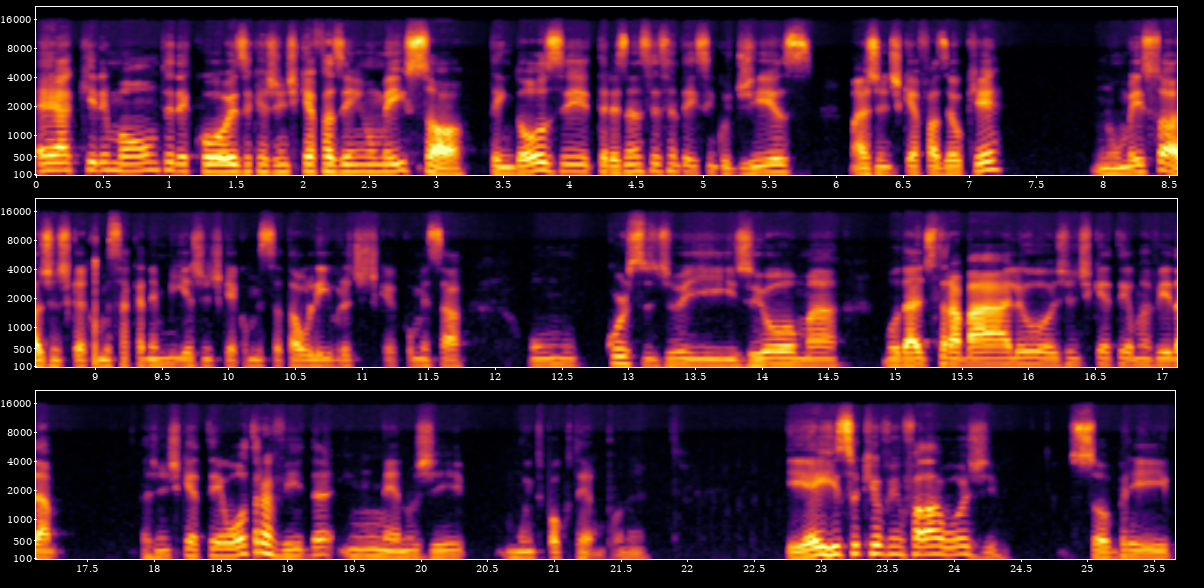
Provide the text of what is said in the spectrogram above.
é aquele monte de coisa que a gente quer fazer em um mês só. Tem 12, 365 dias, mas a gente quer fazer o quê? Num mês só. A gente quer começar academia, a gente quer começar tal livro, a gente quer começar um curso de idioma, mudar de trabalho, a gente quer ter uma vida, a gente quer ter outra vida em menos de muito pouco tempo, né? E é isso que eu vim falar hoje, sobre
